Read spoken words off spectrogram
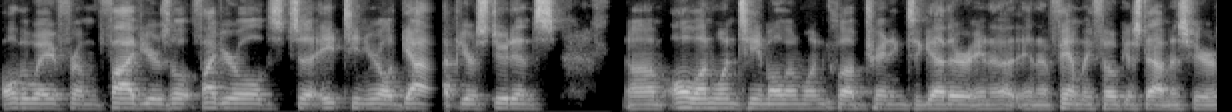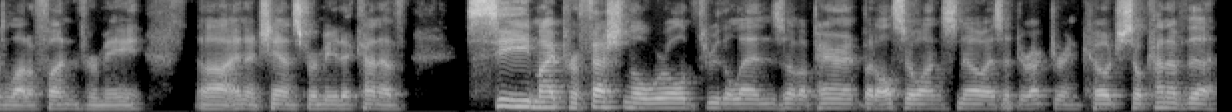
all the way from five years old five year olds to 18 year old gap year students um, all on one team all on one club training together in a in a family focused atmosphere is a lot of fun for me uh, and a chance for me to kind of see my professional world through the lens of a parent, but also on snow as a director and coach. So kind of the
